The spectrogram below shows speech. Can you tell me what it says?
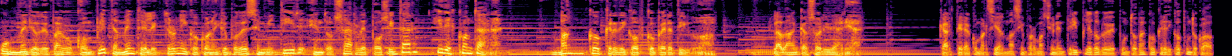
un medio de pago completamente electrónico con el que podés emitir, endosar, depositar y descontar. Banco Credit Cop Cooperativo. La banca solidaria. Cartera comercial. Más información en www.bancocreditcop.com.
